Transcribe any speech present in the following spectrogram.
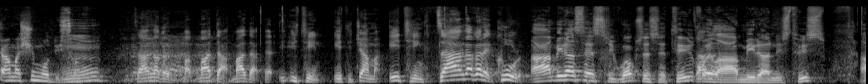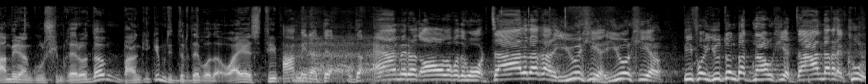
ჭამაში მოდისო. ძალიან მაგარი, მა- მადა, მადა, eating, eating, ჭამა, eating, ძალიან მაგარი, cool. ამირან სესხი გვაქვს ესეთი, ყველა ამირანისთვის. ამირან გულში მღერო და ბანკი კი მდიდრდებოდა. აი ესეთი ამირა, ამირა all over the world. ძალიან მაგარი, you here, you here. Before you don't but now here. ძალიან მაგარი, cool,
